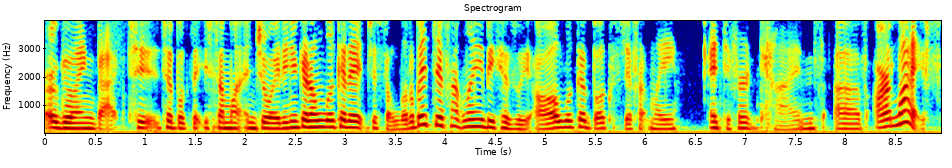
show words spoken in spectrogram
or going back to, to a book that you somewhat enjoyed. And you're going to look at it just a little bit differently because we all look at books differently at different times of our life.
